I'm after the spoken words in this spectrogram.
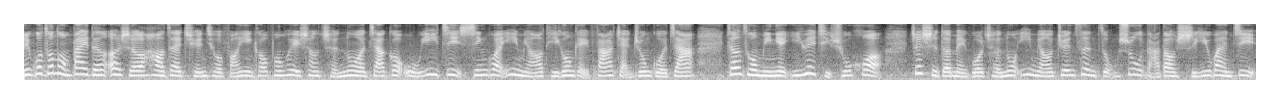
美国总统拜登二十二号在全球防疫高峰会上承诺，加购五亿剂新冠疫苗提供给发展中国家，将从明年一月起出货。这使得美国承诺疫苗捐赠总数达到十一万剂。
